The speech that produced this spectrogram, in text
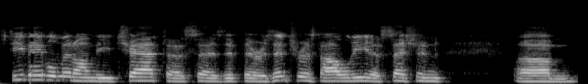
Steve Abelman on the chat uh, says, if there is interest, I'll lead a session um,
